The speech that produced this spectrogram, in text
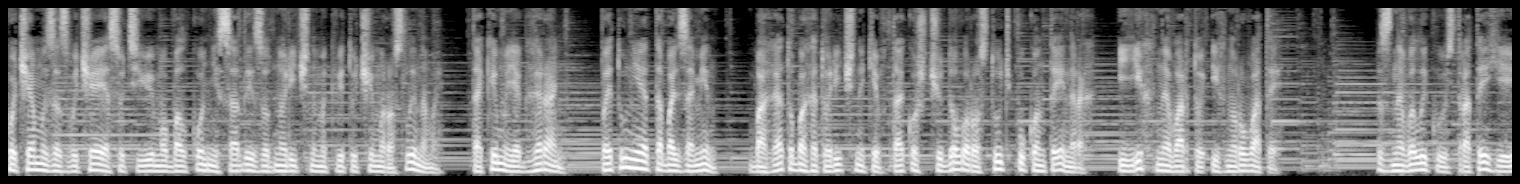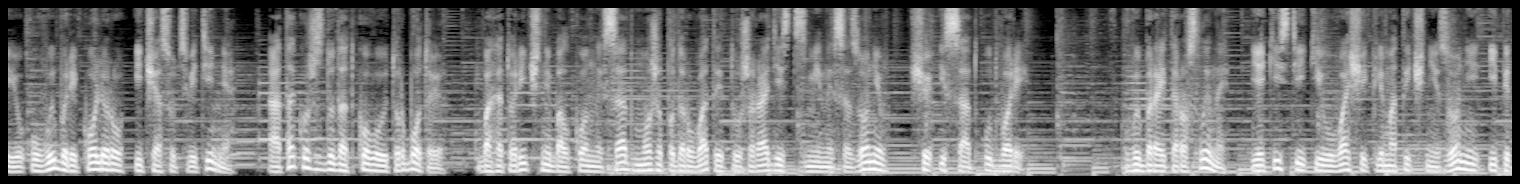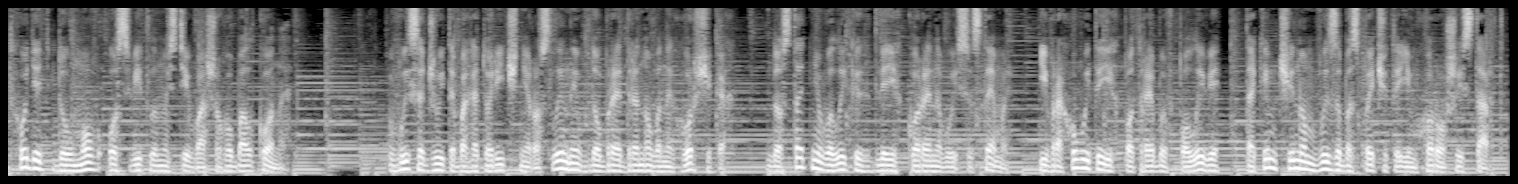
Хоча ми зазвичай асоціюємо балконні сади з однорічними квітучими рослинами, такими як герань, петунія та бальзамін, багато багаторічників також чудово ростуть у контейнерах, і їх не варто ігнорувати. З невеликою стратегією у виборі кольору і часу цвітіння, а також з додатковою турботою, багаторічний балконний сад може подарувати ту ж радість зміни сезонів, що і сад у дворі. Вибирайте рослини, які стійкі у вашій кліматичній зоні і підходять до умов освітленості вашого балкона. Висаджуйте багаторічні рослини в добре дренованих горщиках, достатньо великих для їх кореневої системи, і враховуйте їх потреби в поливі, таким чином ви забезпечите їм хороший старт.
